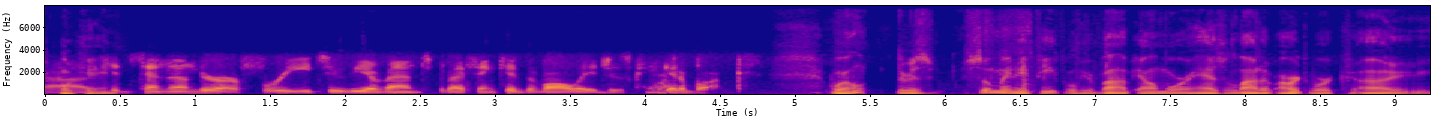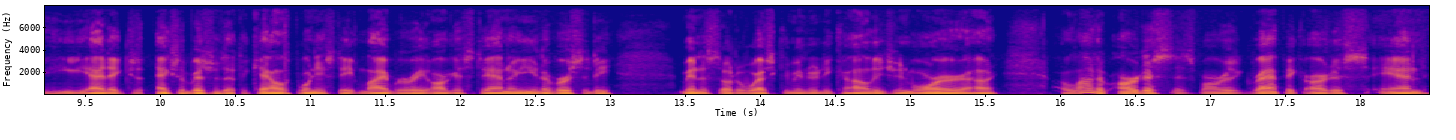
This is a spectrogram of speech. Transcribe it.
uh, okay. kids 10 and under are free to the event but i think kids of all ages can get a book well, there's so many people here. Bob Elmore has a lot of artwork. Uh, he had ex- exhibitions at the California State Library, Augustana University, Minnesota West Community College, and more. Uh, a lot of artists as far as graphic artists. And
